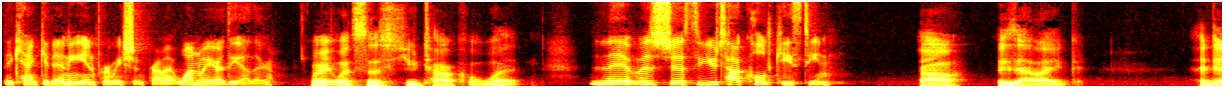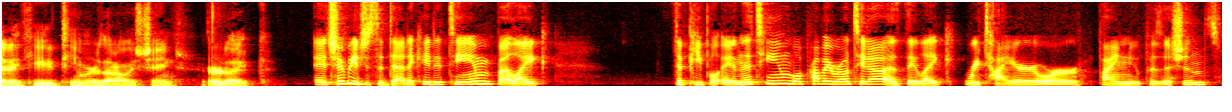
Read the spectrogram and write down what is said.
they can't get any information from it one way or the other. Wait, what's this Utah? What? It was just the Utah cold case team. Oh, is that like a dedicated team or does that always change? Or like, It should be just a dedicated team, but like the people in the team will probably rotate out as they like retire or find new positions.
